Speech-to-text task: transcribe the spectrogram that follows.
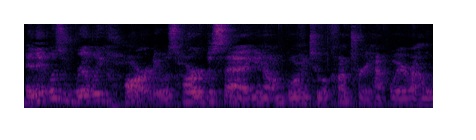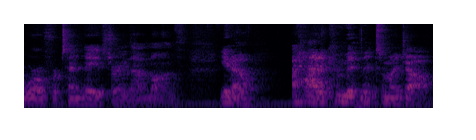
and it was really hard. It was hard to say, you know, I'm going to a country halfway around the world for 10 days during that month. You know, I had a commitment to my job.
